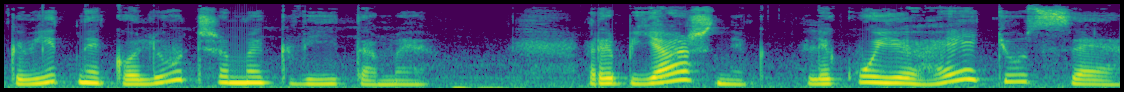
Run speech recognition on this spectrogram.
квітне колючими квітами. Реп'яшник лікує геть усе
